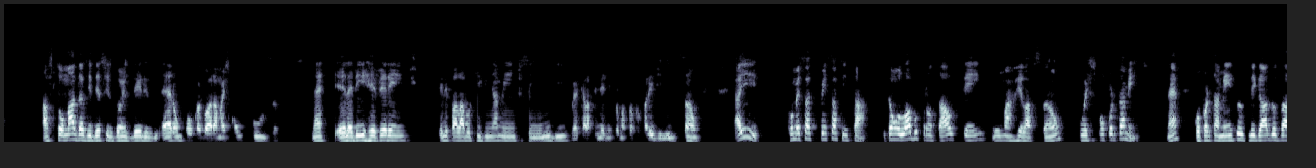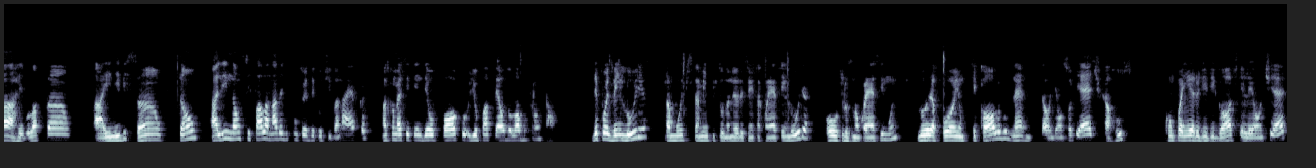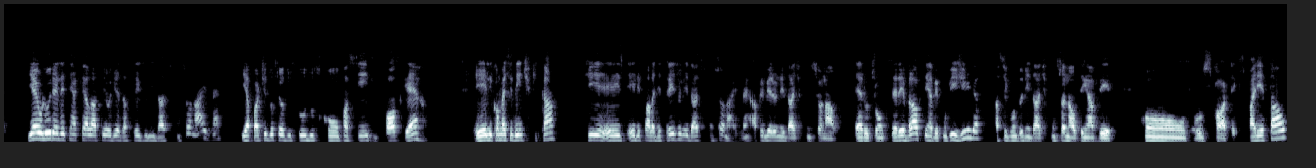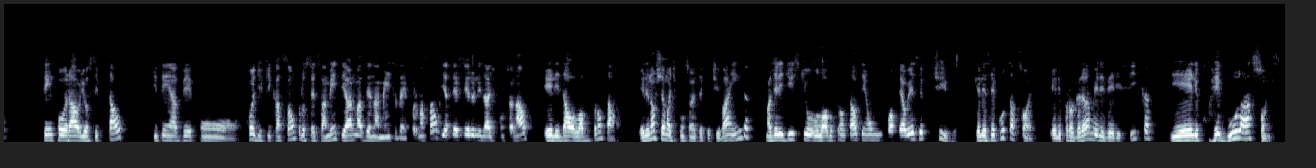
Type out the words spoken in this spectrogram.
As tomadas de decisões dele eram um pouco agora mais confusas, né? Ele era irreverente, ele falava o que vinha à mente, sem inibir, foi aquela primeira informação que eu falei de inibição. Aí, começar a se pensar assim, tá, então o lobo frontal tem uma relação com esses comportamentos, né? Comportamentos ligados à regulação, à inibição. Então, ali não se fala nada de função executiva na época, mas começa a entender o foco e o papel do lobo frontal. Depois vem Lúria, para muitos também que estudam neurociência conhecem Lúria, outros não conhecem muito. Lúria foi um psicólogo, né, da União Soviética, russo, companheiro de Vygotsky e Leontiev, e aí o Luria ele tem aquela teoria das três unidades funcionais, né? E a partir dos seus estudos com pacientes pós-guerra, ele começa a identificar que ele, ele, fala de três unidades funcionais, né? A primeira unidade funcional era o tronco cerebral, que tem a ver com vigília. A segunda unidade funcional tem a ver com os córtex parietal, temporal e occipital, que tem a ver com codificação, processamento e armazenamento da informação. E a terceira unidade funcional, ele dá o lobo frontal. Ele não chama de função executiva ainda, mas ele diz que o lobo frontal tem um papel executivo, que ele executa ações. Ele programa, ele verifica e ele regula ações.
